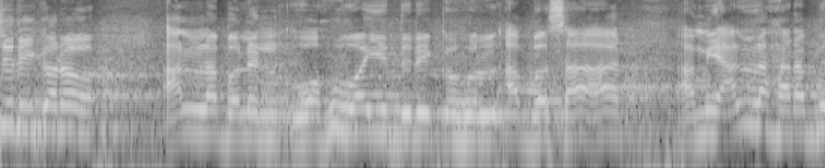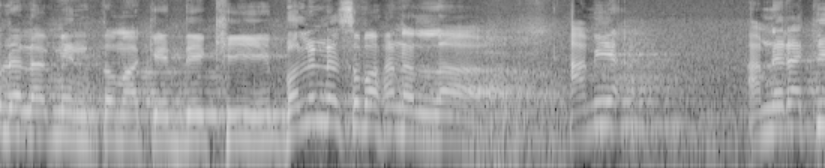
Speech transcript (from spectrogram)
চুরি করো। আল্লাহ বলেন ওহু কহুল আবসার। আমি আল্লাহ রাবুল আলমিন তোমাকে দেখি। বলেন না সুবাহান আল্লাহ আমি আপনারা কি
